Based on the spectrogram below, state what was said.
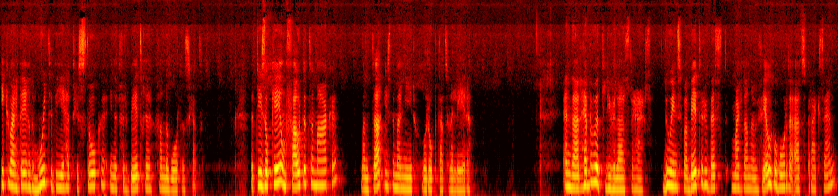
ik waardeer de moeite die je hebt gestoken in het verbeteren van de woordenschat. Het is oké om fouten te maken, want dat is de manier waarop dat we leren. En daar hebben we het, lieve luisteraars. Doe eens wat beter uw best mag dan een veelgehoorde uitspraak zijn,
